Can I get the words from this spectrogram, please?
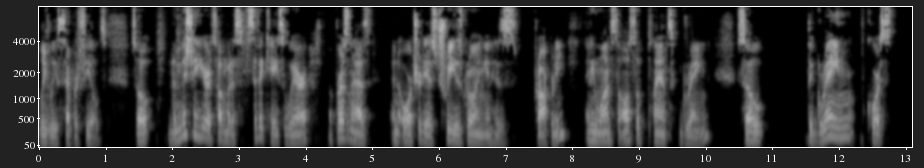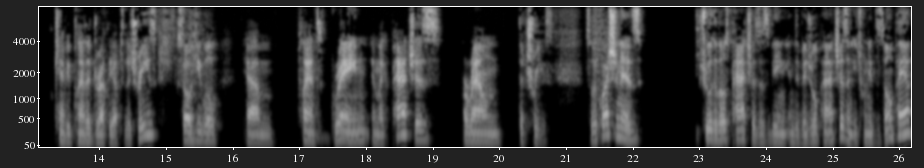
legally separate fields. So the Mishnah here is talking about a specific case where a person has an orchard, he has trees growing in his property, and he wants to also plant grain. So the grain, of course, can't be planted directly up to the trees. So he will um, plant grain in like patches around the trees. So the question is, should we look at those patches as being individual patches and each one needs its own payah,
